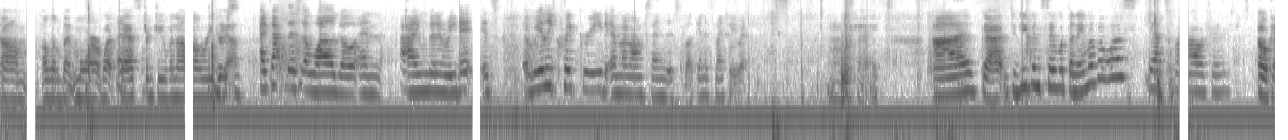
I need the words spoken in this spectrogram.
um, a little bit more what faster juvenile readers. Yeah. I got this a while ago, and I'm gonna read it. It's a really quick read, and my mom signed this book, and it's my favorite. Okay. I've got. Did you even say what the name of it was? Yeah, it's Flower Fairies. Okay.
